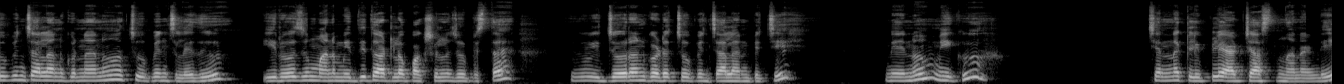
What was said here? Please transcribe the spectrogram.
చూపించాలనుకున్నాను చూపించలేదు. ఈరోజు మన మిద్ది తోటలో పక్షులను చూపిస్తా. ఈ జోరని కూడా చూపించాలనిపించి నేను మీకు చిన్న క్లిప్లు యాడ్ చేస్తున్నానండి.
